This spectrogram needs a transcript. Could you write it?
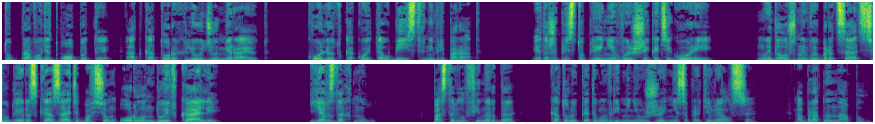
Тут проводят опыты, от которых люди умирают. Колют какой-то убийственный препарат. Это же преступление высшей категории. Мы должны выбраться отсюда и рассказать обо всем Орланду и в Кали. Я вздохнул, поставил Финнарда, который к этому времени уже не сопротивлялся, обратно на пол.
